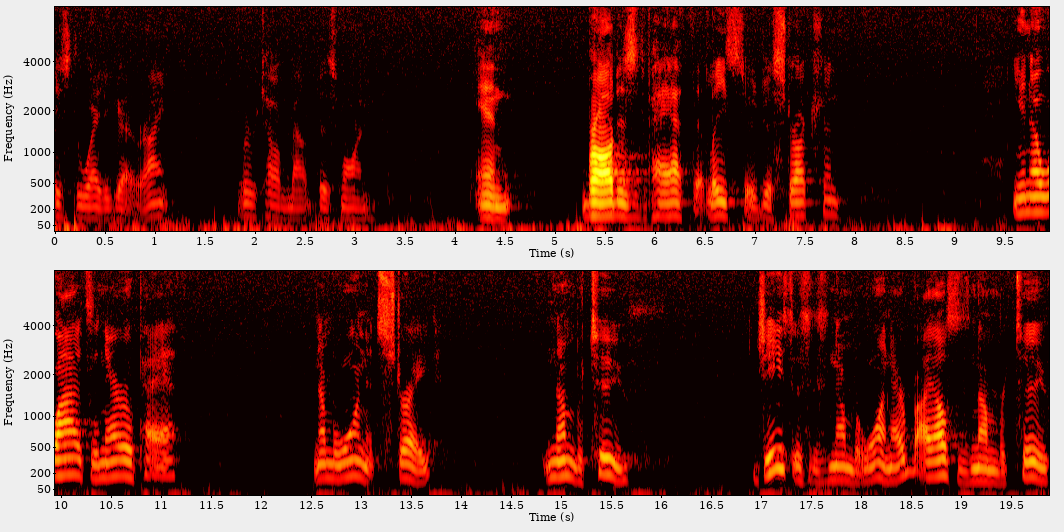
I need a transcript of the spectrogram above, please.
is the way to go, right? We were talking about this morning. And broad is the path that leads to destruction. You know why it's a narrow path? Number one, it's straight. Number two, Jesus is number one. Everybody else is number two.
